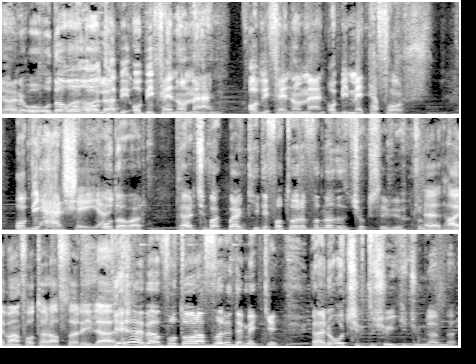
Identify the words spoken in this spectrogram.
Yani o, o da O, var o hala. tabii o bir fenomen. O bir fenomen. O bir metafor. O bir her şey yani. O da var. Gerçi bak ben kedi fotoğrafını da çok seviyorum. Evet hayvan fotoğraflarıyla. Genel ben fotoğrafları demek ki yani o çıktı şu iki cümlemden.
